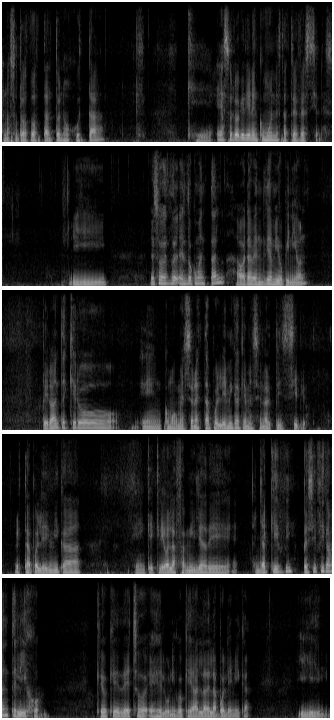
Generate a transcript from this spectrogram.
a nosotros dos tanto nos gustaba? Que eso es lo que tienen en común estas tres versiones. Y eso es el documental. Ahora vendría mi opinión. Pero antes quiero, como mencioné, esta polémica que mencioné al principio. Esta polémica en que creó la familia de Jack Kirby, específicamente el hijo. Creo que de hecho es el único que habla de la polémica. Y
